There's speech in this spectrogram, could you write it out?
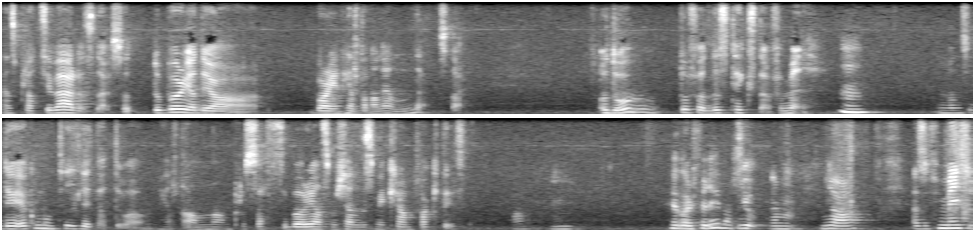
ens plats i världen. Så, där. så då började jag bara i en helt annan ände. Så där. Och då, då föddes texten för mig. Mm. Men så det, jag kommer ihåg tydligt att det var en helt annan process i början som kändes mer krampaktig. Ja. Hur var det för dig? Jo, mm, ja. Alltså för mig så,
